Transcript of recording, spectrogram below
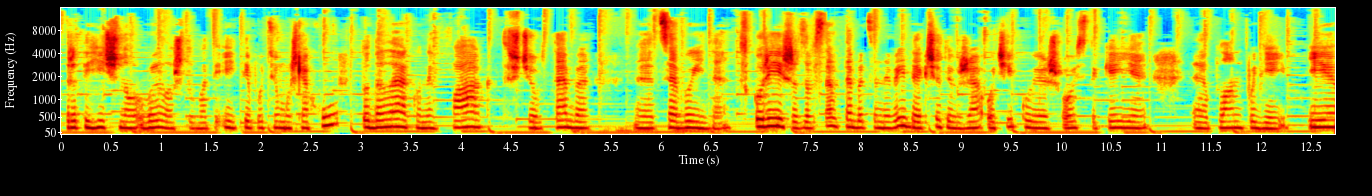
стратегічно вилаштувати і йти по цьому шляху, то далеко не факт, що в тебе. е, Це вийде скоріше за все, в тебе це не вийде, якщо ти вже очікуєш ось такий е, план подій. І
